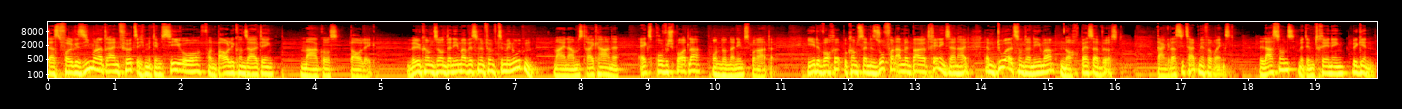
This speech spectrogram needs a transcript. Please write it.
Das ist Folge 743 mit dem CEO von Baulig Consulting, Markus Baulig. Willkommen zu Unternehmerwissen in 15 Minuten. Mein Name ist Raikane, Ex-Profisportler und Unternehmensberater. Jede Woche bekommst du eine sofort anwendbare Trainingseinheit, damit du als Unternehmer noch besser wirst. Danke, dass du die Zeit mir verbringst. Lass uns mit dem Training beginnen.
